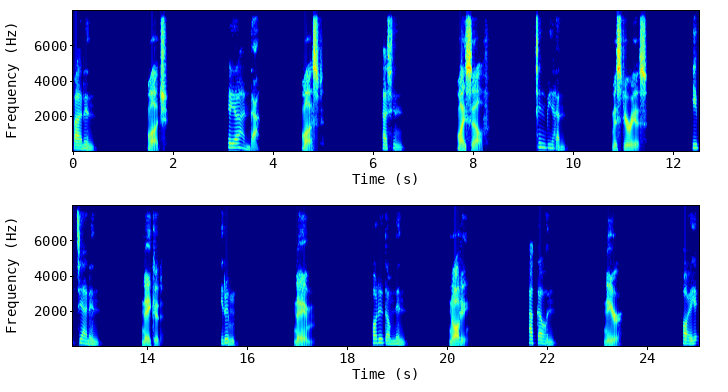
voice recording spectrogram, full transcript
많은, much, 해야 한다, must, 자신, myself, 신비한, mysterious, 입지 않은, naked, 이름, name, 버릇없는, naughty, 가까운, near, 거의,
